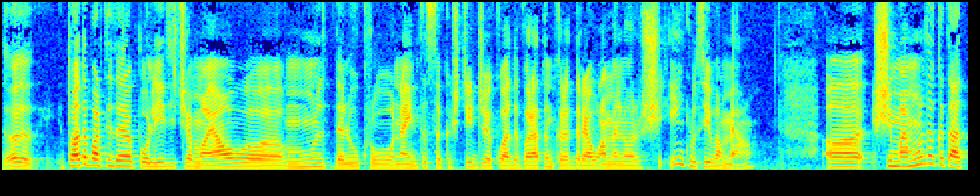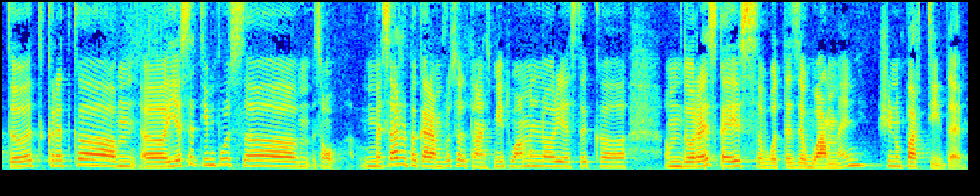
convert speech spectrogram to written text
uh, toate partidele politice mai au uh, mult de lucru înainte să câștige cu adevărat încrederea oamenilor și inclusiv a mea. Uh, și mai mult decât atât, cred că uh, este timpul să. sau mesajul pe care am vrut să-l transmit oamenilor este că îmi doresc ca ei să voteze oameni și nu partide.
